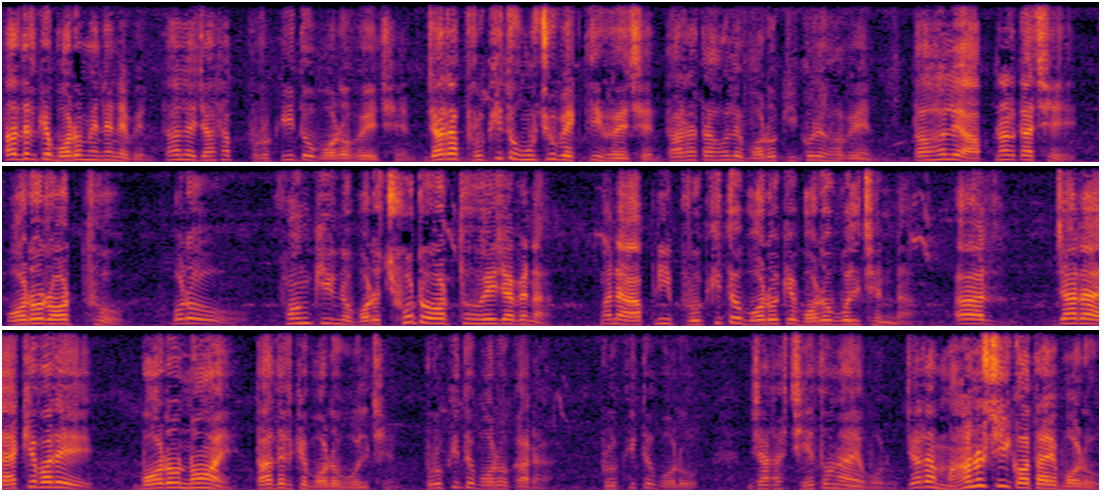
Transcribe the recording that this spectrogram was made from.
তাদেরকে বড় মেনে নেবেন। তাহলে যারা প্রকৃত বড় হয়েছেন, যারা প্রকৃত উঁচু ব্যক্তি হয়েছেন, তারা তাহলে বড় কি করে হবেন? তাহলে আপনার কাছে বড়র অর্থ, বড় সংকীর্ণ, বড় ছোট অর্থ হয়ে যাবে না। মানে আপনি প্রকৃত বড়কে বড় বলছেন না। আর যারা একেবারে বড় নয়, তাদেরকে বড় বলছেন। প্রকৃত বড় কারা? প্রকৃত বড় যারা চেতনায় বড়, যারা মানসিকতায় বড়।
